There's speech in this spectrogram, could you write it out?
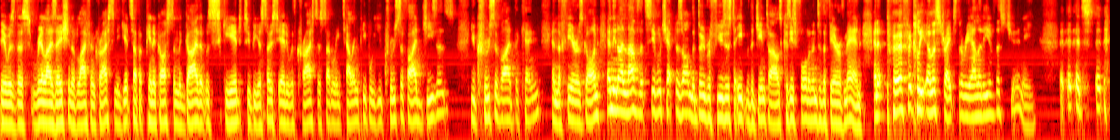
there was this realization of life in Christ, and he gets up at Pentecost, and the guy that was scared to be associated with Christ is suddenly telling people, You crucified Jesus, you crucified the King, and the fear is gone. And then I love that several chapters on, the dude refuses to eat with the Gentiles because he's fallen into the fear of man. And it perfectly illustrates the reality of this journey. It, it, it's. It,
